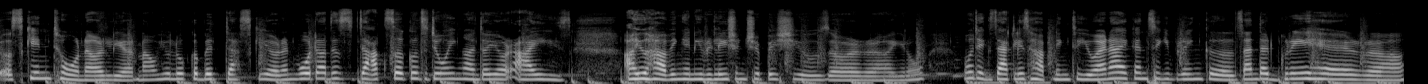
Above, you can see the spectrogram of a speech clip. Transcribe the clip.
uh, skin tone earlier. Now you look a bit duskier. And what are these dark circles doing under your eyes? Are you having any relationship issues or uh, you know what exactly is happening to you? And i can see wrinkles and that gray hair uh,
